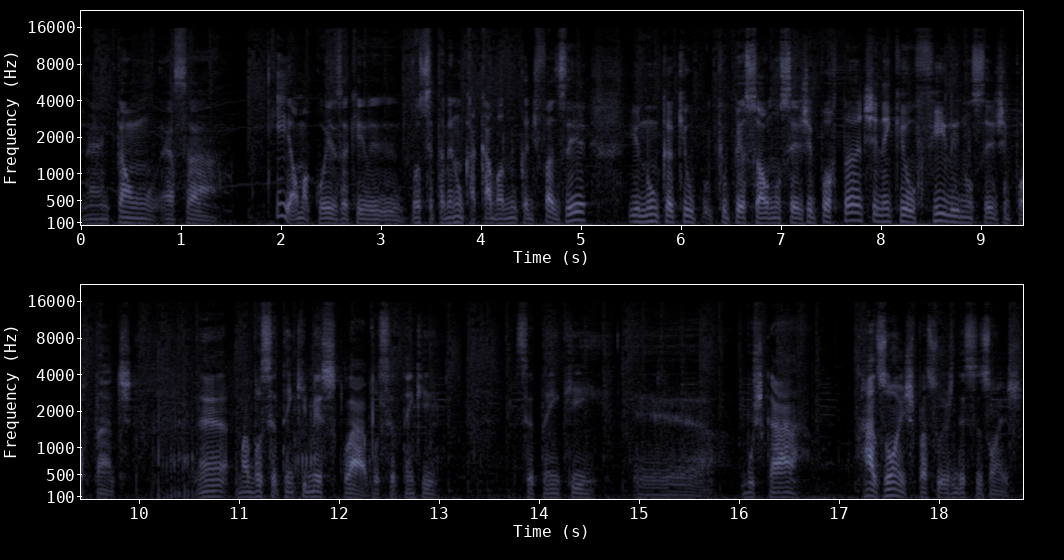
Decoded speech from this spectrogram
Né? Então, essa que é uma coisa que você também nunca acaba nunca de fazer e nunca que o, que o pessoal não seja importante, nem que o feeling não seja importante. Né? Mas você tem que mesclar, você tem que, você tem que é, buscar razões para suas decisões.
